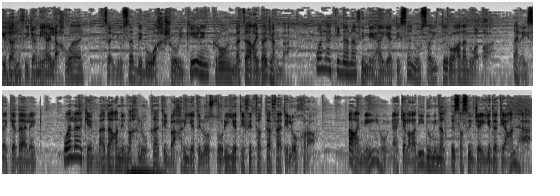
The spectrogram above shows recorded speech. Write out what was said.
إذا في جميع الأحوال سيسبب وحش الكيرين كرون متاعب جمة. ولكننا في النهاية سنسيطر على الوضع. أليس كذلك؟ ولكن ماذا عن المخلوقات البحرية الأسطورية في الثقافات الأخرى؟ أعني هناك العديد من القصص الجيدة عنها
